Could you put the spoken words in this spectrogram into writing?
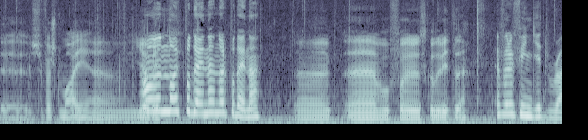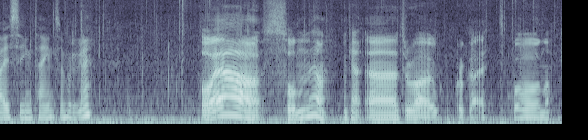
uh, 21. mai, uh, Ah, Gjøvik. når på døgnet? Når på døgnet? Eh, eh, hvorfor skal du vite det? For å finne ditt rising-tegn, selvfølgelig. Å ja, sånn ja. Ok, eh, Jeg tror det var klokka ett på natta.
